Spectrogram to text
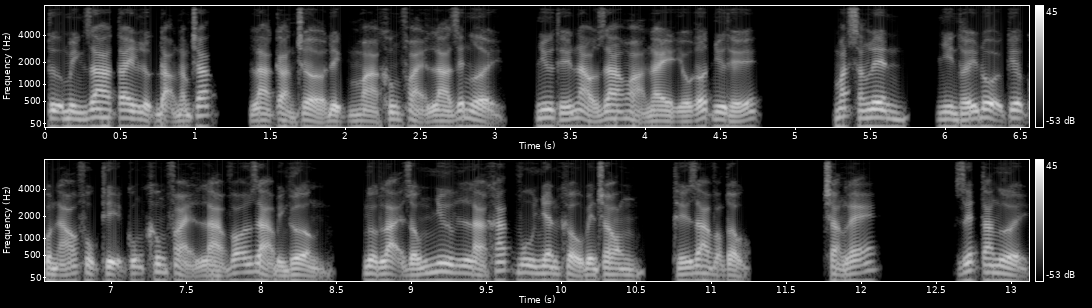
tự mình ra tay lực đạo nắm chắc, là cản trở địch mà không phải là giết người, như thế nào ra hỏa này yếu ớt như thế? Mắt sáng lên, nhìn thấy đội kia quần áo phục thị cũng không phải là võ giả bình thường, ngược lại giống như là khác vu nhân khẩu bên trong, thế gia vọng tộc. Chẳng lẽ, giết ta người,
